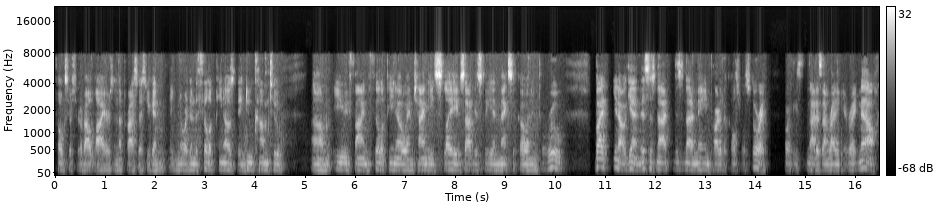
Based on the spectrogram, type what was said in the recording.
folks are sort of outliers in the process. You can ignore them. The Filipinos, they do come to. Um, you find Filipino and Chinese slaves, obviously, in Mexico and in Peru. But you know, again, this is not this is not a main part of the cultural story, or at least not as I'm writing it right now.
